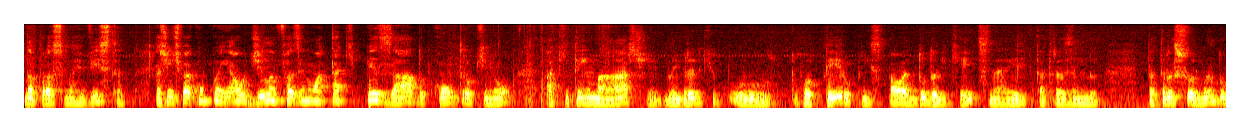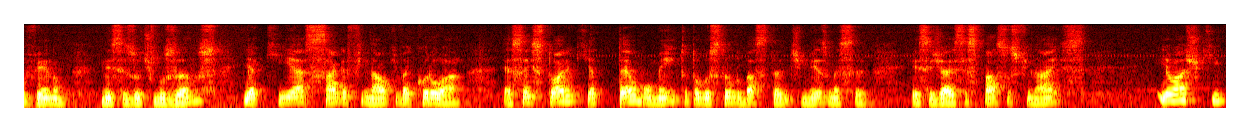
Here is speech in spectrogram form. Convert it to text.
na próxima revista, a gente vai acompanhar o Dylan fazendo um ataque pesado contra o Kino. Aqui tem uma arte, lembrando que o, o, o roteiro principal é do Donny Cates, né? ele que está trazendo, está transformando o Venom nesses últimos anos e aqui é a saga final que vai coroar essa história que até o momento estou gostando bastante mesmo, essa, esse, já esses passos finais. E eu acho que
